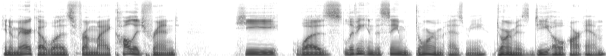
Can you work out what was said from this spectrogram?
in America was from my college friend. He was living in the same dorm as me. Dorm is D O R M,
